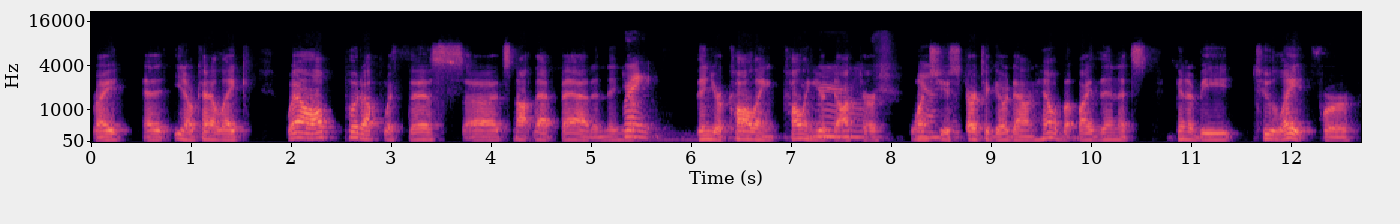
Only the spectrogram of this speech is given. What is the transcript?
right? Uh, you know, kind of like, well, I'll put up with this. Uh, it's not that bad, and then you're, right. then you're calling calling your mm. doctor once yeah. you start to go downhill. But by then, it's going to be too late for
